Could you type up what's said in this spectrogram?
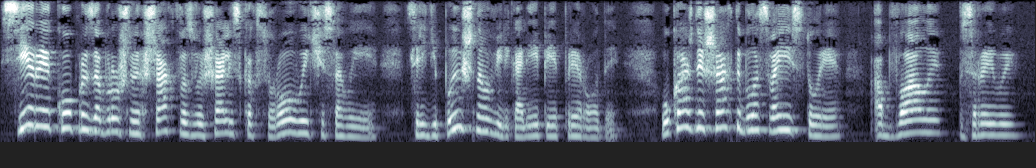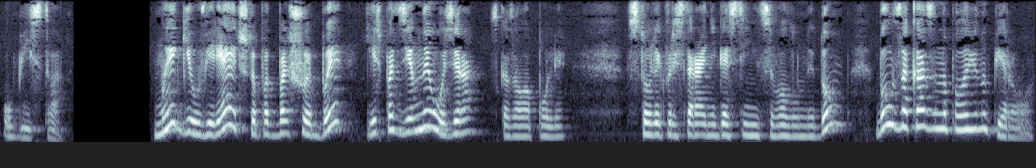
Серые копры заброшенных шахт возвышались, как суровые часовые, среди пышного великолепия природы. У каждой шахты была своя история – обвалы, взрывы, убийства. «Мэгги уверяет, что под Большой Б есть подземное озеро», – сказала Полли. Столик в ресторане гостиницы «Валунный дом» был заказан на половину первого,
